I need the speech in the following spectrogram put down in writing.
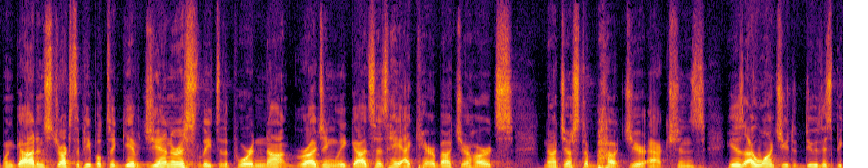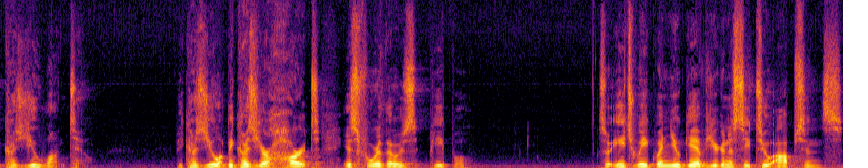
When God instructs the people to give generously to the poor, and not grudgingly, God says, Hey, I care about your hearts, not just about your actions. He says, I want you to do this because you want to, because, you, because your heart is for those people. So each week when you give, you're going to see two options.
